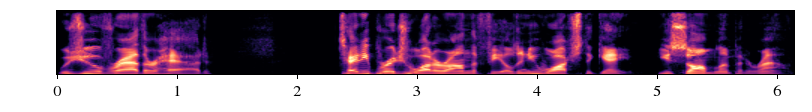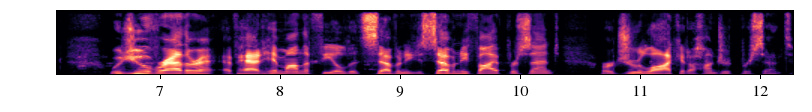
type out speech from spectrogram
would you have rather had Teddy Bridgewater on the field, and you watched the game. You saw him limping around. Would you have rather have had him on the field at 70 to 75% or Drew Lock at 100%?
